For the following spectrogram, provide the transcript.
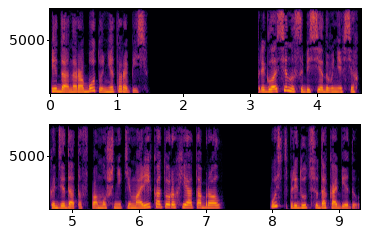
И да, на работу не торопись. Пригласи на собеседование всех кандидатов в помощники Мари, которых я отобрал. Пусть придут сюда к обеду.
